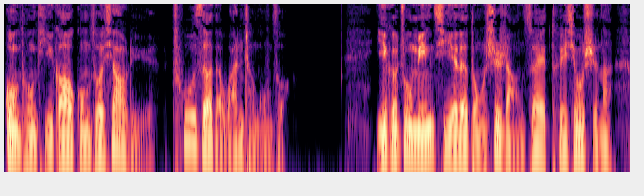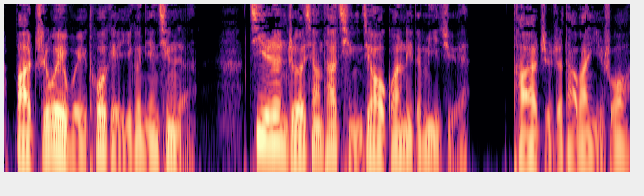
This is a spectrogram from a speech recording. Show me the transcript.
共同提高工作效率，出色的完成工作。一个著名企业的董事长在退休时呢，把职位委托给一个年轻人，继任者向他请教管理的秘诀。他指着大班椅说：“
